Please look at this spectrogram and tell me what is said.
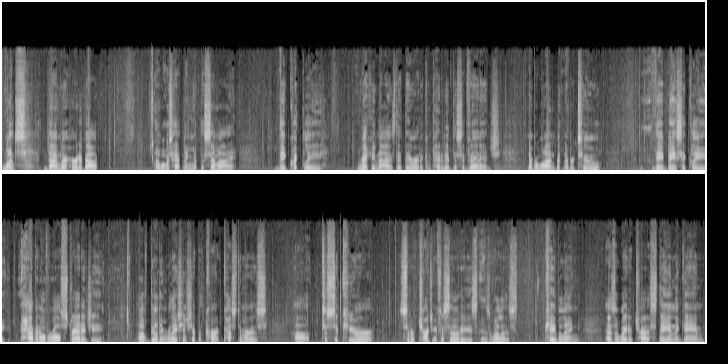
Once Daimler heard about uh, what was happening with the semi, they quickly recognized that they were at a competitive disadvantage, number one, but number two, they basically have an overall strategy of building relationship with current customers uh, to secure sort of charging facilities as well as cabling as a way to try to stay in the game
